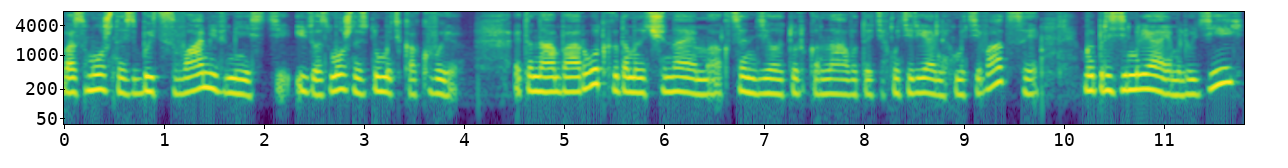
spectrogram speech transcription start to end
возможность быть с вами вместе и возможность думать, как вы. Это наоборот, когда мы начинаем акцент делать только на вот этих материальных мотивациях, мы приземляем людей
